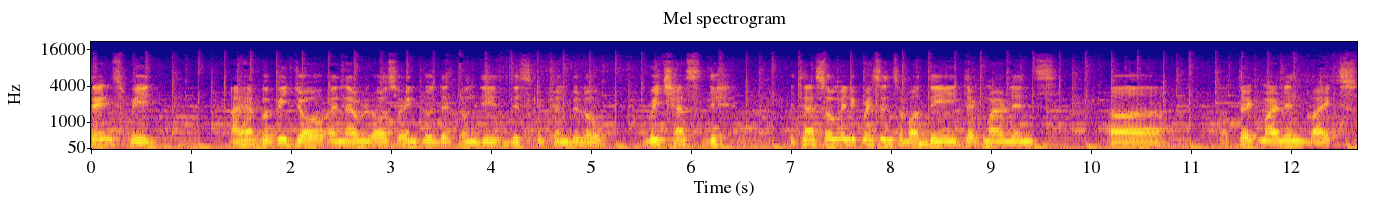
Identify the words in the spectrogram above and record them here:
10 speed. I have a video and I will also include it on the description below which has the it has so many questions about the Trek Marlin's uh, Trek Marlin bikes.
